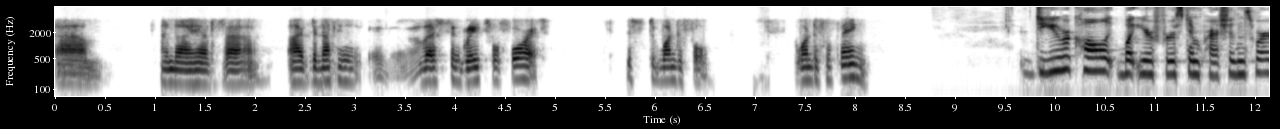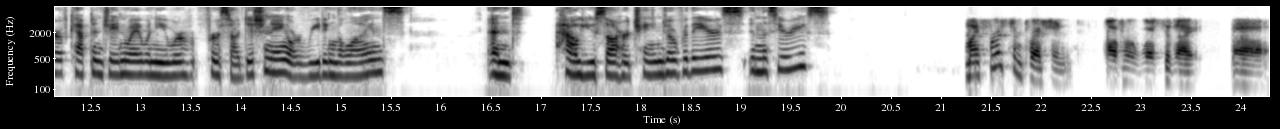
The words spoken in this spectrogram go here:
Um, and I have uh, I've been nothing less than grateful for it. Just a wonderful wonderful thing. Do you recall what your first impressions were of Captain Janeway when you were first auditioning or reading the lines? And how you saw her change over the years in the series? My first impression of her was that I uh,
